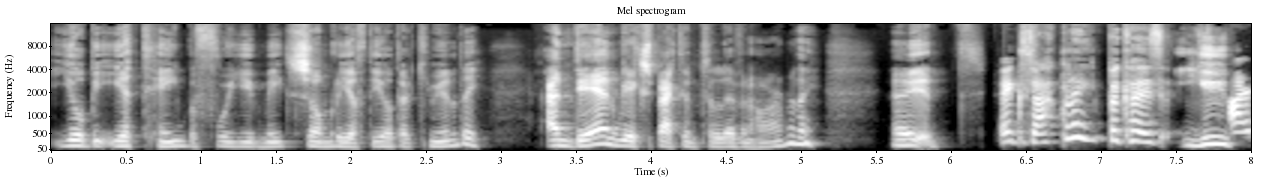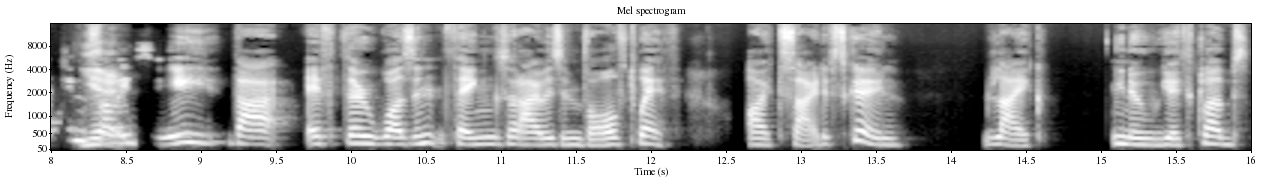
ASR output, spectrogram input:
you'll be 18 before you meet somebody of the other community, and then we expect them to live in harmony. Uh, It, Exactly. Because you, I can yeah, fully see that if there wasn't things that I was involved with outside of school, like, you know, youth clubs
